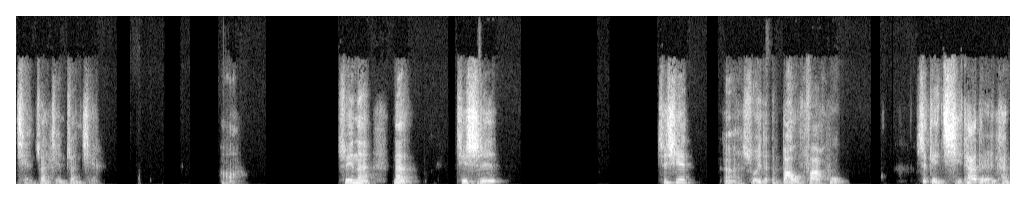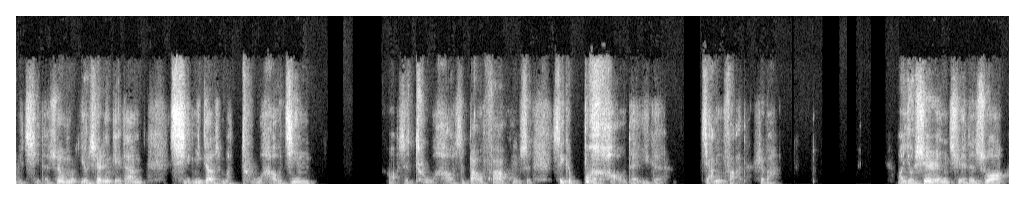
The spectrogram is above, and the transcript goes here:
钱，赚钱，赚钱。啊，所以呢，那其实这些啊所谓的暴发户。是给其他的人看不起的，所以我们有些人给他们起名叫什么“土豪金”，哦，是土豪，是暴发户，是是一个不好的一个讲法的，是吧？啊，有些人觉得说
